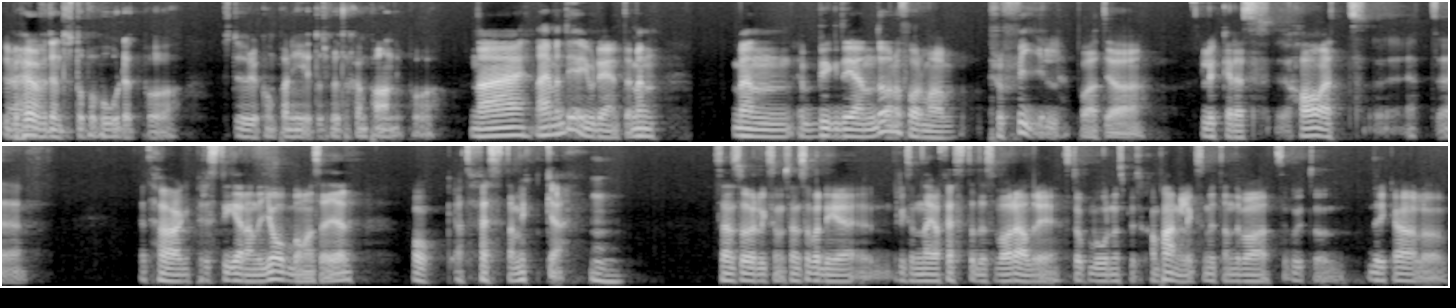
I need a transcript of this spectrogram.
Du Eh. behövde inte stå på bordet på Sturecompagniet och spruta champagne på... Nej, nej men det gjorde jag inte. Men, men jag byggde ändå någon form av profil på att jag lyckades ha ett, ett, eh, ett högpresterande jobb om man säger. Och att festa mycket. Mm. Sen så, liksom, sen så var det, liksom, när jag festade så var det aldrig stå på borden och spruta champagne liksom, utan det var att gå ut och dricka öl och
